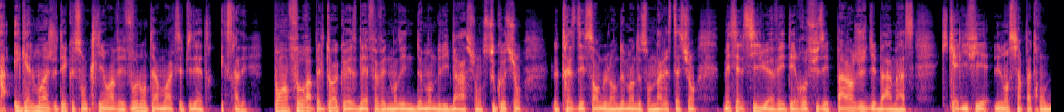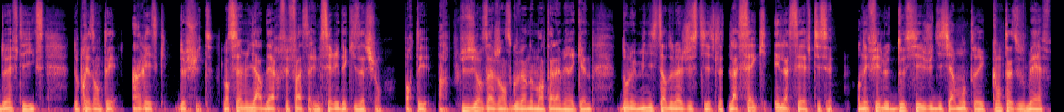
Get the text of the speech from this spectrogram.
a également ajouté que son client avait volontairement accepté d'être extradé. Pour info, rappelle-toi que SBF avait demandé une demande de libération sous caution le 13 décembre, le lendemain de son arrestation, mais celle-ci lui avait été refusée par un juge des Bahamas qui qualifiait l'ancien patron de FTX de présenter un risque de fuite. L'ancien milliardaire fait face à une série d'accusations portées par plusieurs agences gouvernementales américaines, dont le ministère de la Justice, la SEC et la CFTC. En effet, le dossier judiciaire montré quand SBF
